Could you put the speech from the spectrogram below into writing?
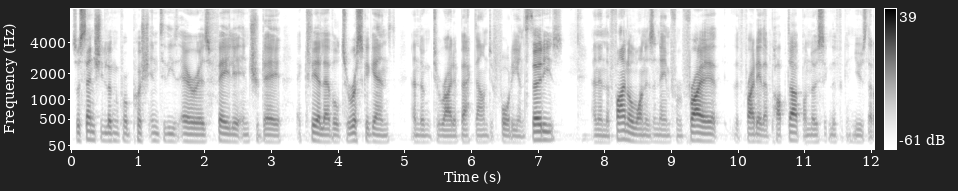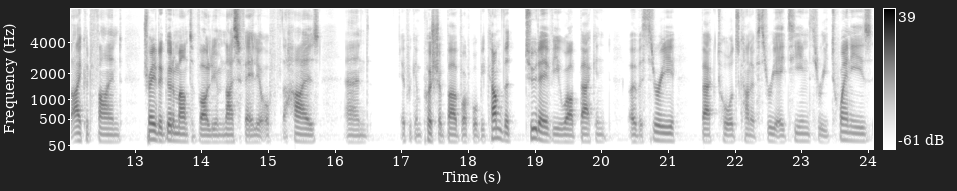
So essentially, looking for a push into these areas, failure intraday, a clear level to risk against, and looking to ride it back down to 40 and 30s. And then the final one is a name from Friday, the Friday that popped up on no significant news that I could find. Traded a good amount of volume, nice failure off of the highs. And if we can push above what will become the two day VWAP back in over three, back towards kind of 318, 320s,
